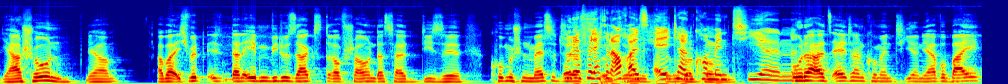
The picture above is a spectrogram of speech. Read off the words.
ja, schon, ja. Aber ich würde dann eben, wie du sagst, darauf schauen, dass halt diese komischen Messages. Oder vielleicht dann auch so als Eltern kommentieren. Oder als Eltern kommentieren, ja. Wobei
